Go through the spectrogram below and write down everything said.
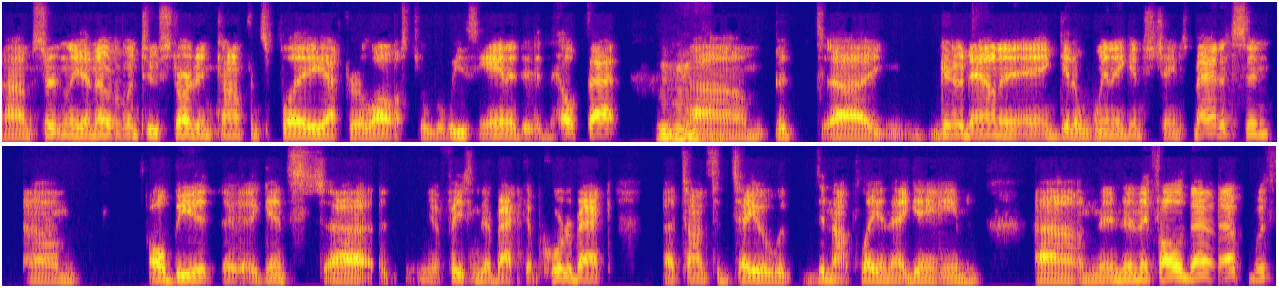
um, certainly, an 0 2 start in conference play after a loss to Louisiana didn't help that. Mm-hmm. Um, but uh, go down and, and, get a win against James Madison, um, albeit against uh, you know, facing their backup quarterback. Uh, Thompson Taylor did not play in that game. Um, and then they followed that up with,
